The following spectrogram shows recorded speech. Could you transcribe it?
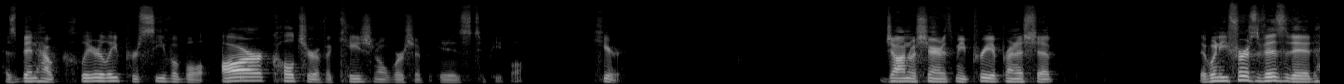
has been how clearly perceivable our culture of occasional worship is to people here. John was sharing with me pre apprenticeship that when he first visited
